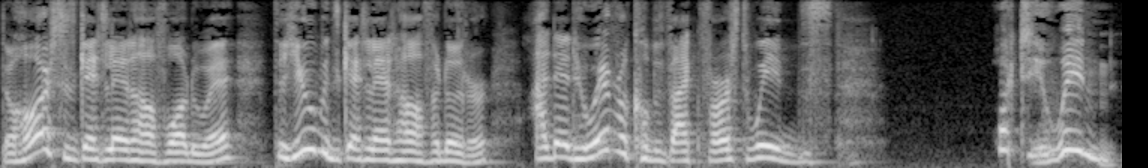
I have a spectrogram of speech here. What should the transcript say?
the horses get let off one way, the humans get let off another, and then whoever comes back first wins. What do you win?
